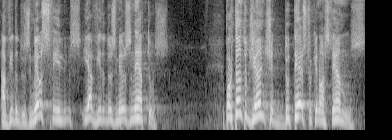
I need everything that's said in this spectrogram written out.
a vida dos meus filhos e a vida dos meus netos. Portanto, diante do texto que nós temos,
